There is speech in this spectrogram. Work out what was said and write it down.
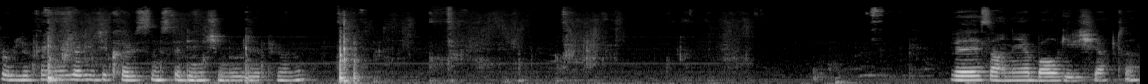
Şöyle peynirler iyice karışsın istediğim için böyle yapıyorum. Ve sahneye bal giriş yaptı.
